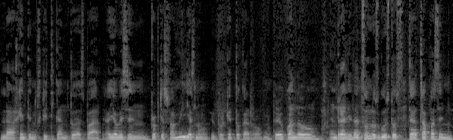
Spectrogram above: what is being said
la gente nos critica en todas partes, hay a veces en propias familias, ¿no? Por qué tocar rock. Pero cuando en realidad son los gustos, te atrapas en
